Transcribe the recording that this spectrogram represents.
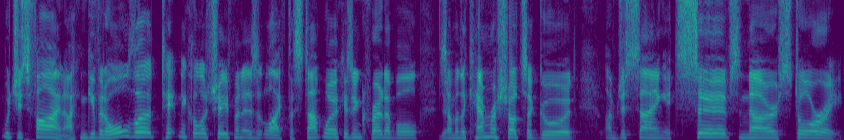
which is fine. I can give it all the technical achievement as it like. The stunt work is incredible. Some of the camera shots are good. I'm just saying it serves no story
